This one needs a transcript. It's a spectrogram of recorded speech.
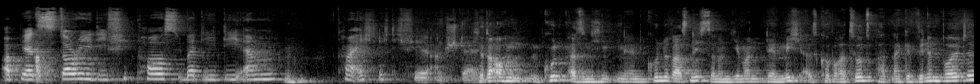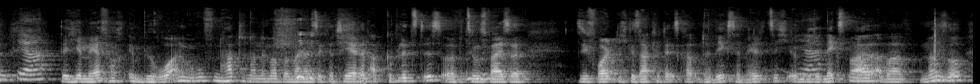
ob jetzt Story, die Feed-Post über die DM, mhm. Kann man echt richtig viel anstellen. Ich hatte auch einen Kunden, also nicht ein Kunde war es nicht, sondern jemand, der mich als Kooperationspartner gewinnen wollte, ja. der hier mehrfach im Büro angerufen hat und dann immer bei meiner Sekretärin abgeblitzt ist oder beziehungsweise sie freundlich gesagt hat, er ist gerade unterwegs, er meldet sich irgendwie ja. demnächst mal, aber ne, so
